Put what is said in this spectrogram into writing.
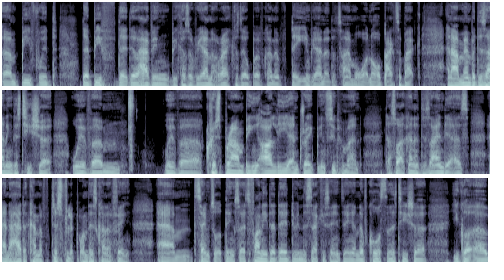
um, beef with their beef that they were having because of Rihanna, right? Because they were both kind of dating Rihanna at the time or whatnot, back to back. And I remember designing this t-shirt with um with uh, Chris Brown being Ali and Drake being Superman. That's what I kind of designed it as, and I had to kind of just flip on this kind of thing, um, same sort of thing. So it's funny that they're doing the exactly same thing. And of course, in the T-shirt, you got uh,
